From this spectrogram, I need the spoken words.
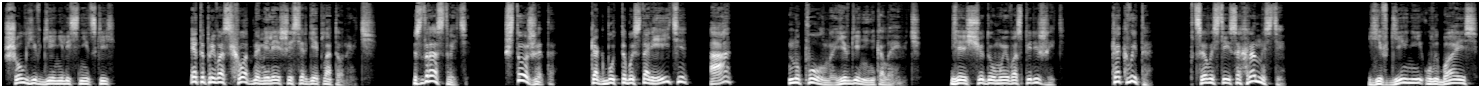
шел Евгений Лесницкий. «Это превосходно, милейший Сергей Платонович! Здравствуйте! Что же это? Как будто бы стареете?» А? Ну, полно, Евгений Николаевич. Я еще думаю вас пережить. Как вы-то? В целости и сохранности? Евгений, улыбаясь,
